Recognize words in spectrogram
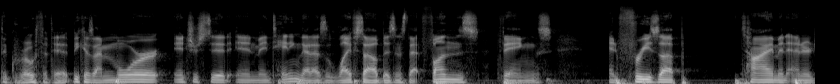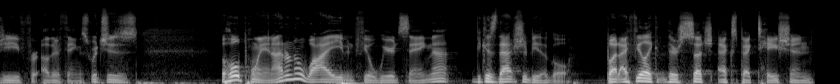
the growth of it because I'm more interested in maintaining that as a lifestyle business that funds things and frees up time and energy for other things, which is the whole point. And I don't know why I even feel weird saying that because that should be the goal. But I feel like there's such expectation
